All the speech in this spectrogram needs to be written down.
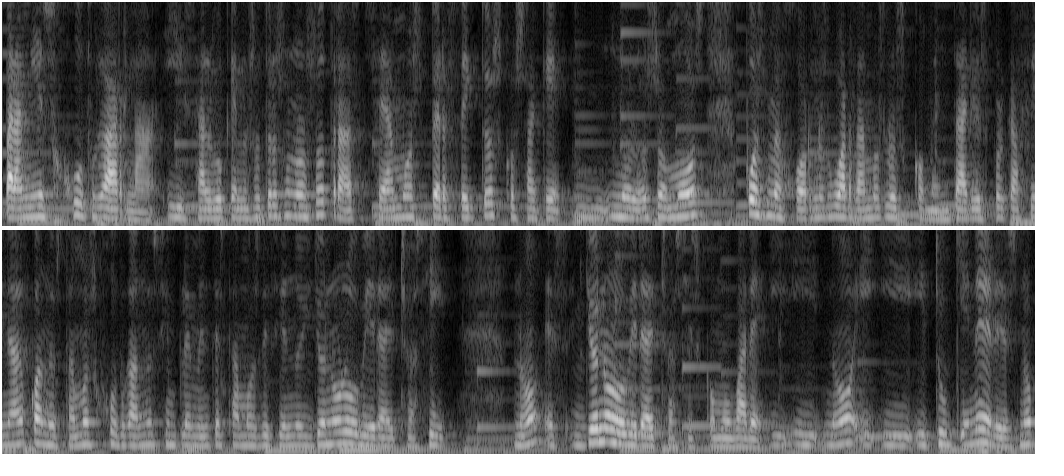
para mí es juzgarla y salvo que nosotros o nosotras seamos perfectos, cosa que no lo somos, pues mejor nos guardamos los comentarios, porque al final cuando estamos juzgando simplemente estamos diciendo yo no lo hubiera hecho así, ¿no? Es, yo no lo hubiera hecho así, es como, vale, y, ¿no? Y, tú quién eres, ¿no?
